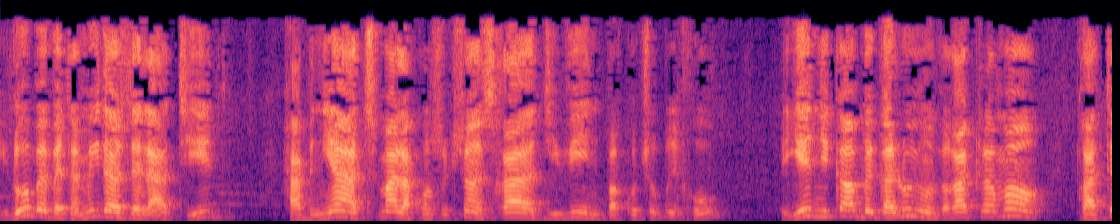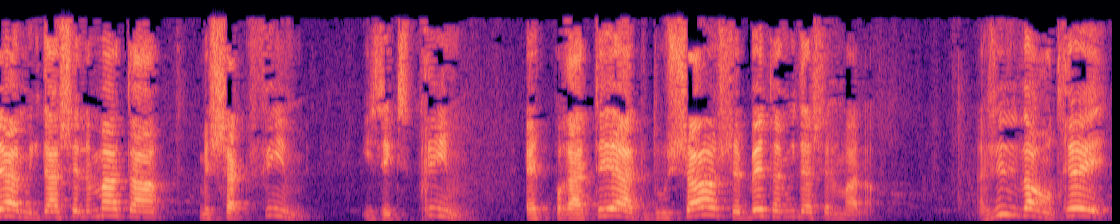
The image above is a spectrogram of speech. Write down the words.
Ilou bebet amigdash de la Atid, Habnia atzma, la construction sera divine par Kutchobrichu, et Yed Nikar Begalouy, on verra clairement, Praté amigdash el mata, Meshakfim, ils expriment, et Praté akdusha, Shebet amigdash el mala. Un juif va rentrer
